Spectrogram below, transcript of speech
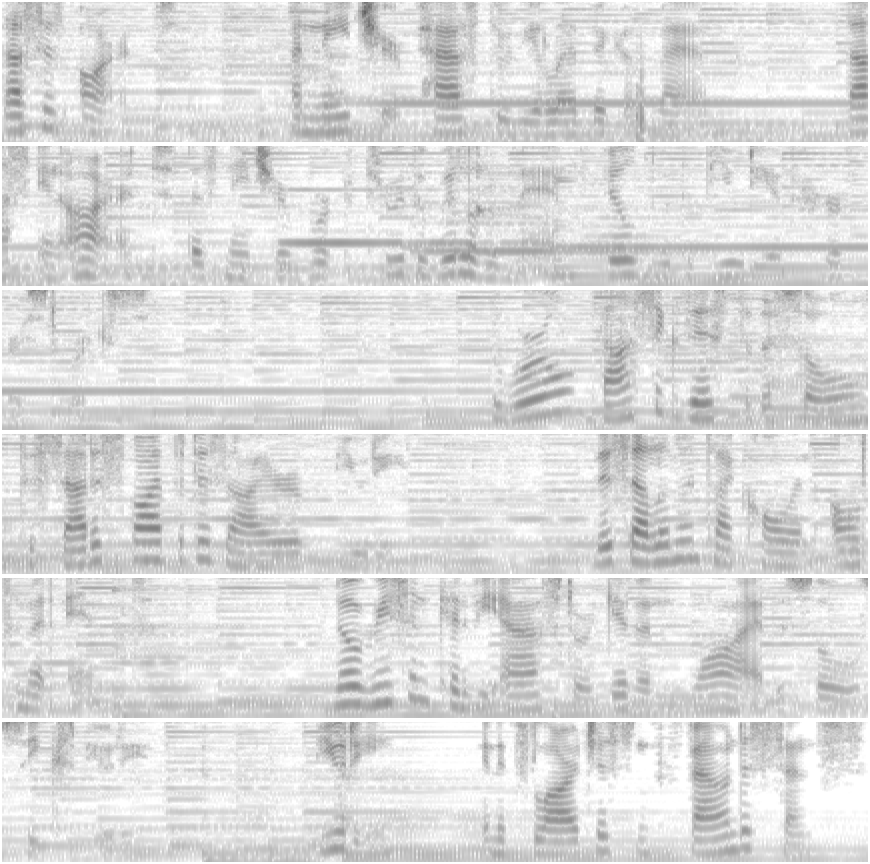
Thus is art, a nature passed through the alembic of man. Thus in art does nature work through the will of a man filled with the beauty of her first works. The world thus exists to the soul to satisfy the desire of beauty. This element I call an ultimate end. No reason can be asked or given why the soul seeks beauty. Beauty, in its largest and profoundest sense,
